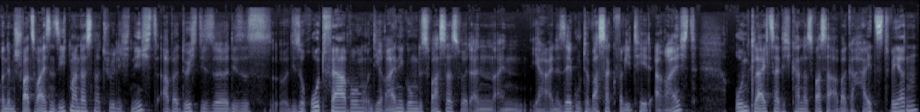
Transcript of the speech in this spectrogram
Und im Schwarz-Weißen sieht man das natürlich nicht, aber durch diese, dieses, diese Rotfärbung und die Reinigung des Wassers wird ein, ein, ja, eine sehr gute Wasserqualität erreicht. Und gleichzeitig kann das Wasser aber geheizt werden.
